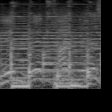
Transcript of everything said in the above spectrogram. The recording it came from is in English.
धन धन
